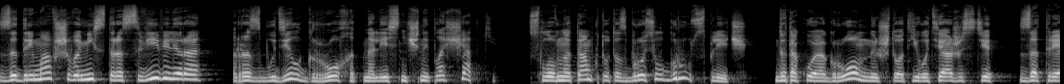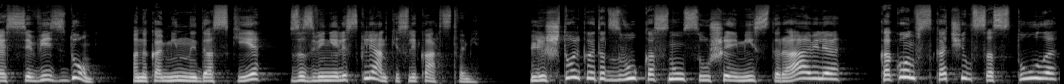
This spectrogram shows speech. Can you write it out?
задремавшего мистера Свивеллера разбудил грохот на лестничной площадке, словно там кто-то сбросил груз с плеч, да такой огромный, что от его тяжести затрясся весь дом, а на каминной доске зазвенели склянки с лекарствами. Лишь только этот звук коснулся ушей мистера Авеля, как он вскочил со стула,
